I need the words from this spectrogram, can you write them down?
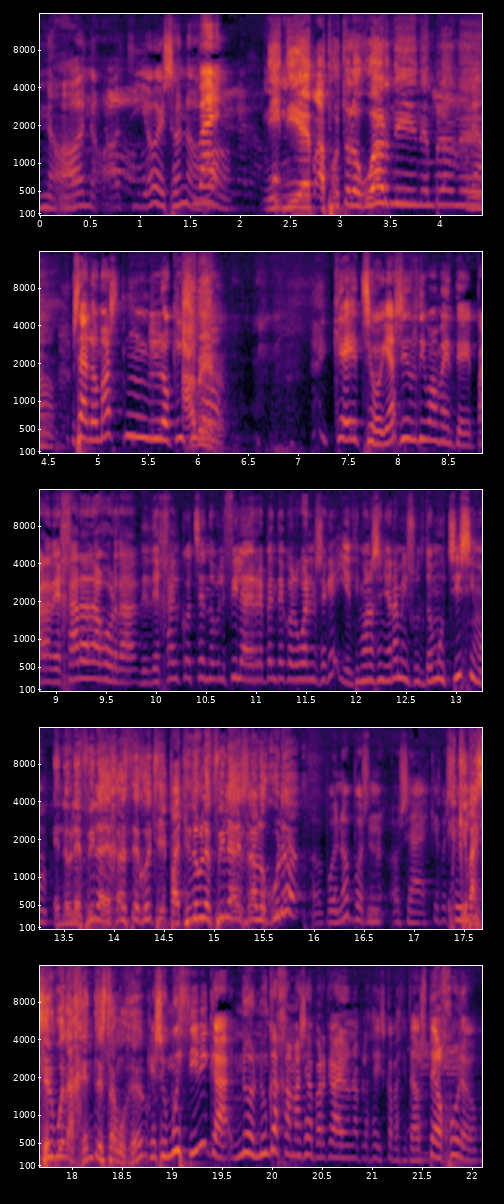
No, no, tío, eso no. Vale. Ni, ni has puesto los warning en plan de. No. O sea, lo más mm, loquísimo A ver. Que he hecho y ha sido últimamente para dejar a la gorda, de dejar el coche en doble fila de repente con el guardia no sé qué, y encima una señora me insultó muchísimo. En doble fila dejaste el coche. ¿Para ti doble fila es la locura? Bueno, pues, no, o sea, es que Es soy, que va a ser buena gente esta mujer. que soy muy cívica. No, nunca jamás he aparcado en una plaza de discapacitados, te lo juro.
